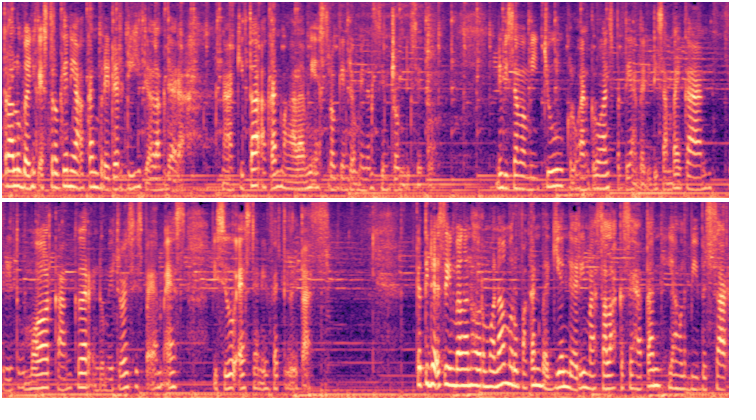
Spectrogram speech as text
terlalu banyak estrogen yang akan beredar di dalam darah. Nah, kita akan mengalami estrogen dominant syndrome di situ. Ini bisa memicu keluhan-keluhan seperti yang tadi disampaikan, jadi tumor, kanker, endometriosis, PMS, PCOS, dan infertilitas. Ketidakseimbangan hormonal merupakan bagian dari masalah kesehatan yang lebih besar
